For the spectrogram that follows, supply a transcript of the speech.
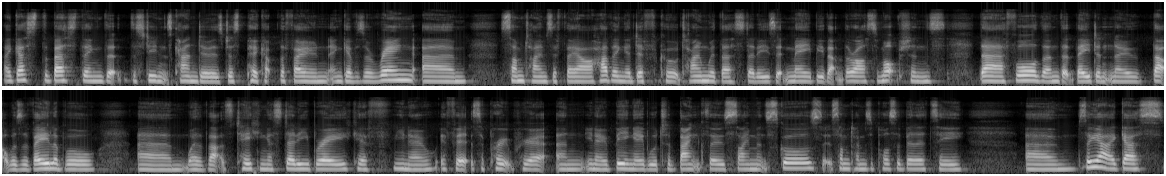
I guess the best thing that the students can do is just pick up the phone and give us a ring. Um, sometimes, if they are having a difficult time with their studies, it may be that there are some options there for them that they didn't know that was available. Um, whether that's taking a study break, if you know if it's appropriate, and you know being able to bank those assignment scores, it's sometimes a possibility. Um, so yeah, I guess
